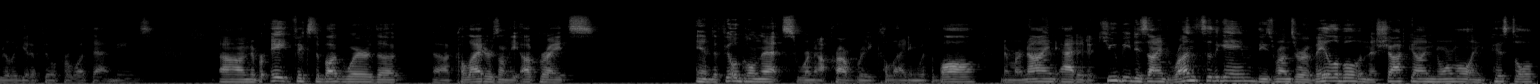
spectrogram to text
really get a feel for what that means. Uh, number eight, fixed a bug where the uh, colliders on the uprights and the field goal nets were not properly colliding with the ball. Number nine, added a QB designed runs to the game. These runs are available in the shotgun, normal, and pistol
